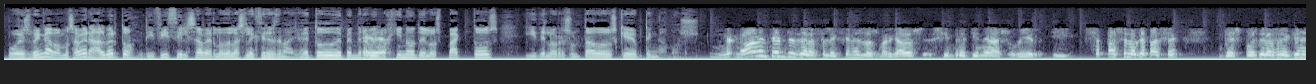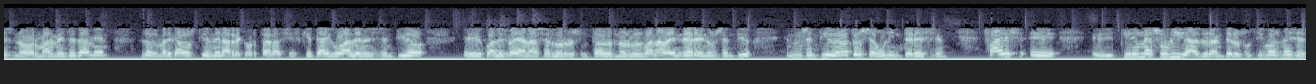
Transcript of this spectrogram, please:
Pues venga, vamos a ver, Alberto, difícil saber lo de las elecciones de mayo. ¿eh? Todo dependerá, me imagino, de los pactos y de los resultados que obtengamos. Normalmente antes de las elecciones los mercados siempre tienden a subir y se- pase lo que pase, después de las elecciones normalmente también los mercados tienden a recortar. Así es que da igual en ese sentido eh, cuáles vayan a ser los resultados. Nos los van a vender en un sentido, en un sentido o en otro según interese. FAES eh, eh, tiene una subida durante los últimos meses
